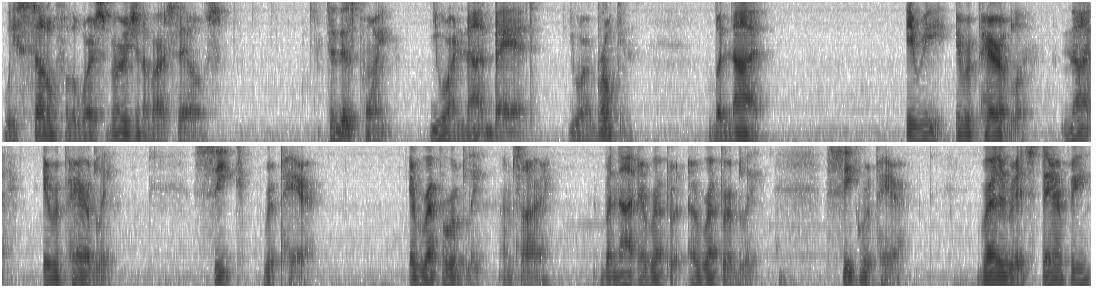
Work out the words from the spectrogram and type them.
we settle for the worst version of ourselves. To this point, you are not bad, you are broken, but not irre- irreparably. Not irreparably. Seek repair. Irreparably, I'm sorry, but not irrepar- irreparably seek repair, whether it's therapy,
